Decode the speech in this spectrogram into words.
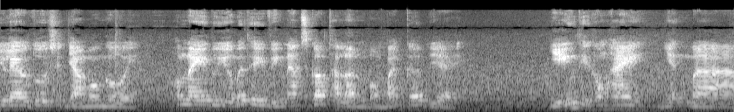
Dư Leo, tôi xin chào mọi người. Hôm nay tôi vừa mới thi Việt Nam Scott Talent vòng bán kết về. Diễn thì không hay, Nhưng mà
